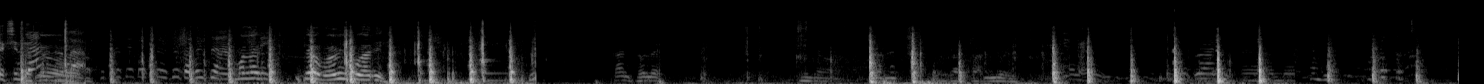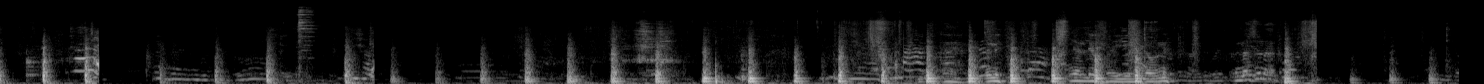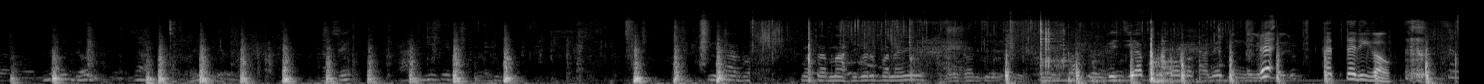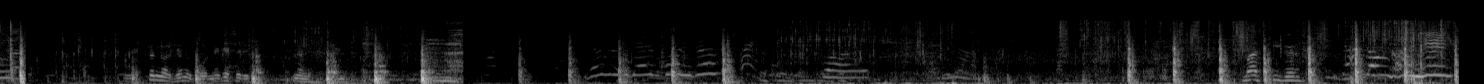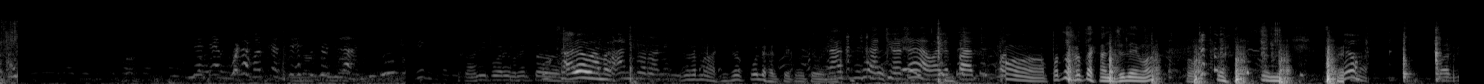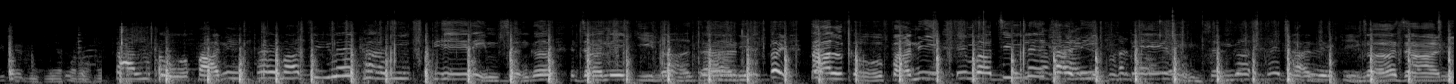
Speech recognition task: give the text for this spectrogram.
एकछिन ल त्यो मलाई त्यो भयो नि बुहारी। ल्याउ भाइ यो ल्याउने। नसुन म त मासुको बनाएँ। कत्तरी गाउँ। यस्तो कसरी माथि पानी पऱ्यो भने त कसले खान्छ नि म। तालको पानी माछीले खानी प्रेमसँग जाने कि नजाने। है तालको पानी माछीले खानी प्रेमसँग जाने कि नजाने।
